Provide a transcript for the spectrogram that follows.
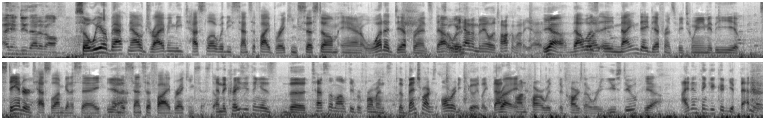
I didn't do that at all. So we are back now driving the Tesla with the Sensify braking system and what a difference. That so was we haven't been able to talk about it yet. Yeah, that was What- a night and day difference between the standard Tesla, I'm gonna say, Yeah. and the Sensify braking system. And the crazy thing is, the Tesla Model 3 Performance, the benchmark is already good. Like that's Right. on par with the cars that we're used to. yeah. I didn't think it could get better,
